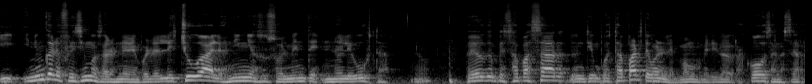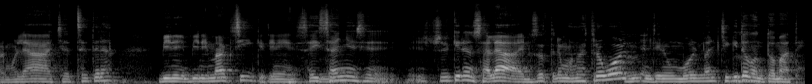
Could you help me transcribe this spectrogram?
Y, y, nunca lo ofrecimos a los nenes, porque la lechuga a los niños usualmente no le gusta, ¿no? Pero algo que empezó a pasar de un tiempo a esta parte, bueno, les vamos metiendo otras cosas, no sé, remolacha, etcétera. Viene, viene Maxi, que tiene 6 mm. años, y dice, yo quiero ensalada. Y nosotros tenemos nuestro bol, mm. él tiene un bol más chiquito con tomate.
